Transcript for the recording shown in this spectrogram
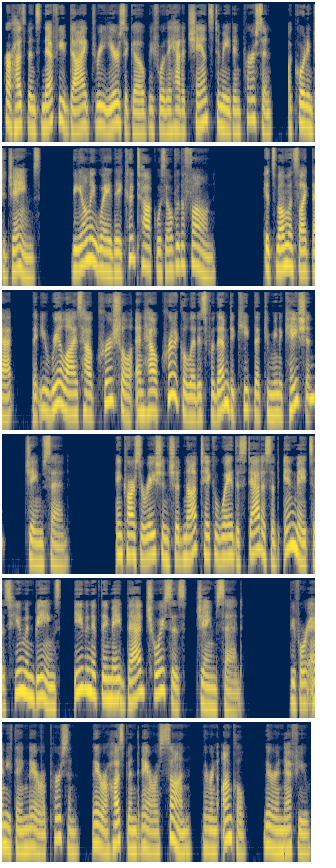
Her husband's nephew died three years ago before they had a chance to meet in person, according to James the only way they could talk was over the phone. It's moments like that that you realize how crucial and how critical it is for them to keep that communication, James said. Incarceration should not take away the status of inmates as human beings, even if they made bad choices, James said. Before anything, they are a person, they are a husband, they are a son, they're an uncle, they're a nephew,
